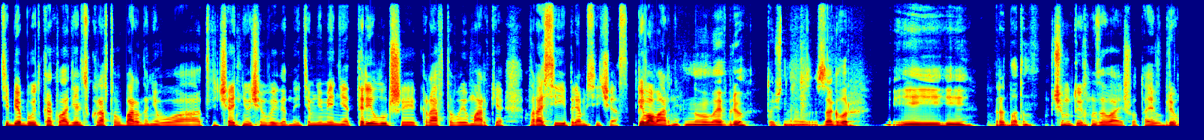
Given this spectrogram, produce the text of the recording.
тебе будет, как владельцу крафтового бара, на него отвечать не очень выгодно. И тем не менее, три лучшие крафтовые марки в России прямо сейчас. Пивоварни. Ну, Лайфбрю, точно. Заговор и Red Button. Почему ты их называешь, вот, Айфбрю?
